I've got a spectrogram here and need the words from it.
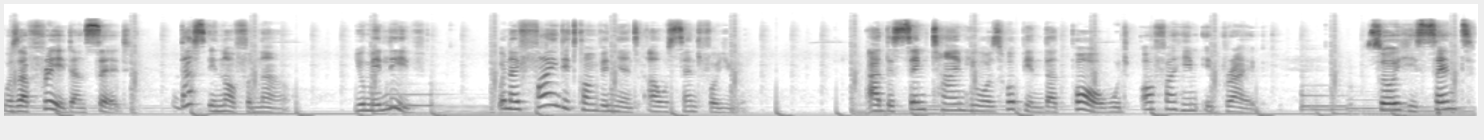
was afraid and said, That's enough for now. You may leave. When I find it convenient, I will send for you. At the same time, he was hoping that Paul would offer him a bribe so he sent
